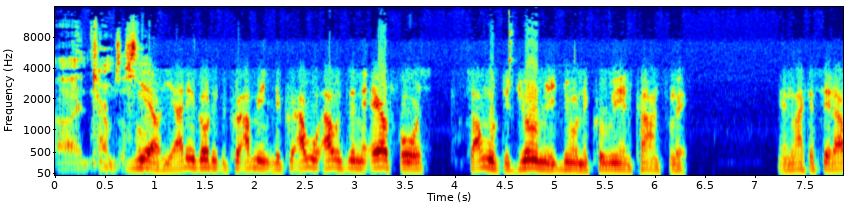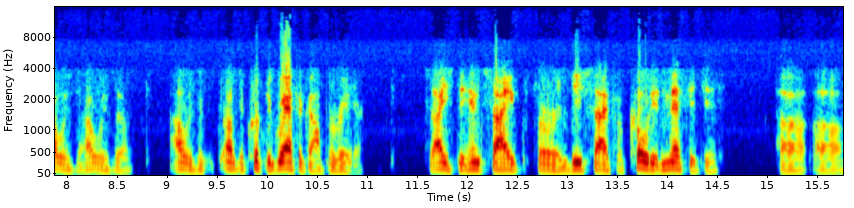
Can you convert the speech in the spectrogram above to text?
uh, in terms of. Some... Yeah, yeah. I didn't go to the. I mean, the, I, I was in the Air Force, so I went to Germany during the Korean conflict, and like I said, I was I was a I was a, I was a cryptographic operator. So I used to encipher and decipher coded messages, uh, uh,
